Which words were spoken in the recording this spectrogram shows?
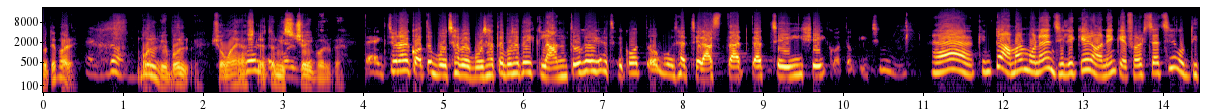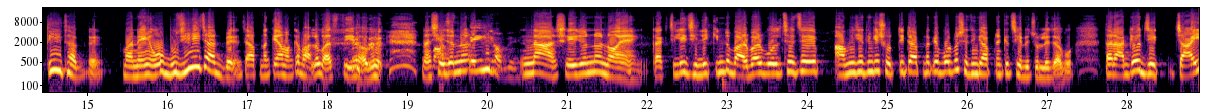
হতে পারে? বলবে বলবে। সময় আসলে তো নিশ্চয়ই বলবে। একজন আর কত বোঝাবে? বোঝাতে বোঝাতেই ক্লান্ত হয়ে গেছে কত বোঝাচ্ছে রাস্তা আটকাচ্ছে এই সেই কত কিছু হ্যাঁ কিন্তু আমার মনে হয় ঝিলিকের অনেক এফার্টস আছে ও দিতেই থাকবে। মানে ও বুঝিয়েই চাটবে যে আপনাকে আমাকে ভালোবাসতেই হবে। না সেই জন্য না সেই জন্য নয়। অ্যাকচুয়ালি ঝিলিক কিন্তু বারবার বলছে যে আমি যেদিনকে সত্যিটা আপনাকে বলব সেদিনকে আপনাকে ছেড়ে চলে যাব। তার আগেও যে যাই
